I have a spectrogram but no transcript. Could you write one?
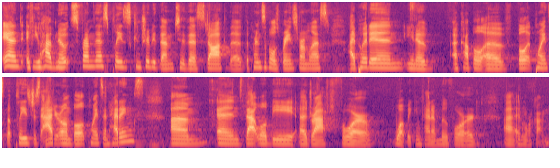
And if you have notes from this, please contribute them to this doc, the, the principles brainstorm list. I put in, you know, a couple of bullet points, but please just add your own bullet points and headings. Um, and that will be a draft for what we can kind of move forward uh, and work on.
